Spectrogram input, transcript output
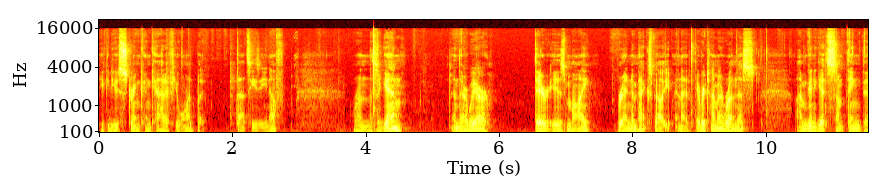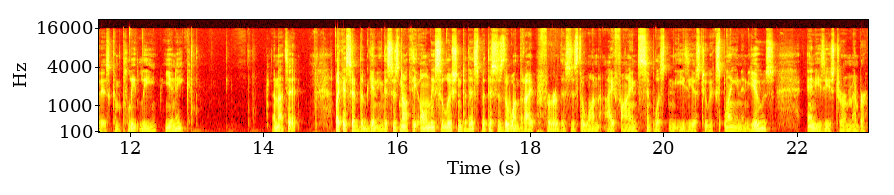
You could use string concat if you want, but that's easy enough. Run this again, and there we are. There is my random hex value. And every time I run this, I'm going to get something that is completely unique. And that's it. Like I said at the beginning, this is not the only solution to this, but this is the one that I prefer. This is the one I find simplest and easiest to explain and use, and easiest to remember.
